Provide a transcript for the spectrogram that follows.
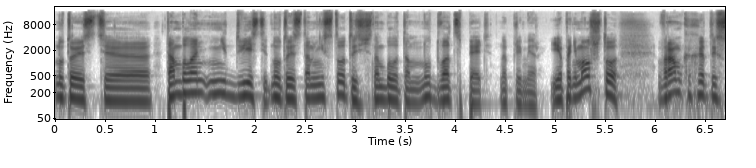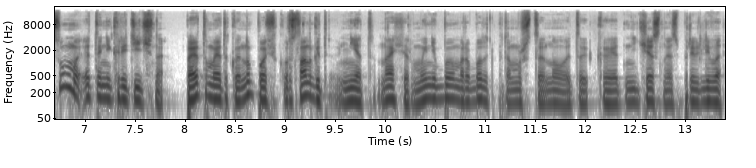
Ну, то есть, э, там было не 200, ну, то есть, там не 100 тысяч, там было там, ну, 25, например. И я понимал, что в рамках этой суммы это не критично. Поэтому я такой, ну, пофиг. Руслан говорит, нет, нахер, мы не будем работать, потому что, ну, это какая-то нечестная, справедливо.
